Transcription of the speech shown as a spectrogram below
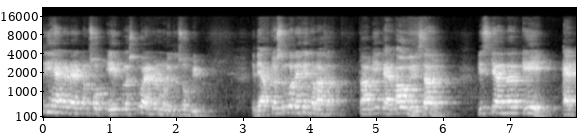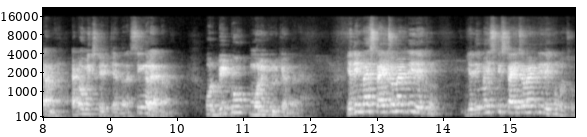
300 atoms of A 200 molecules of B2 यदि आप क्वेश्चन को देखें थोड़ा सा तो आप ये कह पाओगे, सर, इसके अंदर A एटम है एटॉमिक स्टेट के अंदर है सिंगल एटम है, और B2 मॉलिक्यूल के अंदर है. यदि मैं स्टाइचियोमेट्री देखूँ, यदि मैं इसकी स्टाइचियोमेट्री देखूँ बच्चों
